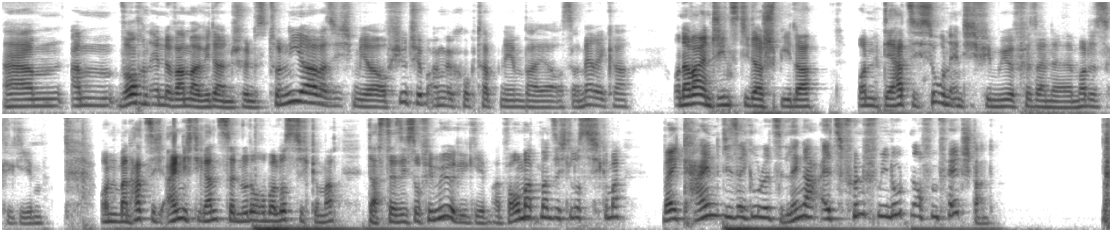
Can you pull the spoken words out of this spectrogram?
Ähm, am Wochenende war mal wieder ein schönes Turnier, was ich mir auf YouTube angeguckt habe, nebenbei aus Amerika. Und da war ein Jeans-Dealer-Spieler und der hat sich so unendlich viel Mühe für seine Models gegeben. Und man hat sich eigentlich die ganze Zeit nur darüber lustig gemacht, dass der sich so viel Mühe gegeben hat. Warum hat man sich lustig gemacht? Weil keine dieser Units länger als fünf Minuten auf dem Feld stand.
